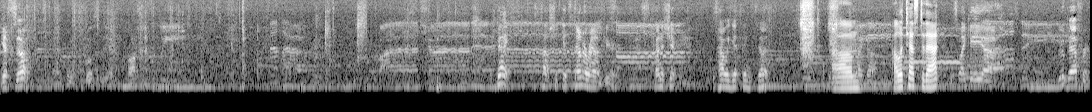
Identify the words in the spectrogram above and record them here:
Yes, so. Yeah, put it as close to the end as possible. Okay, that's how shit gets done around here. This kind of shit is how we get things done. Um, Like a, I'll attest to that. it's like a uh, group effort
